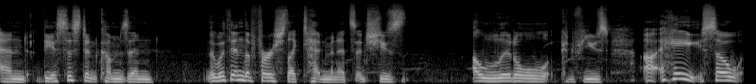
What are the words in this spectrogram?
and the assistant comes in within the first like 10 minutes, and she's a little confused. Uh, hey, so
